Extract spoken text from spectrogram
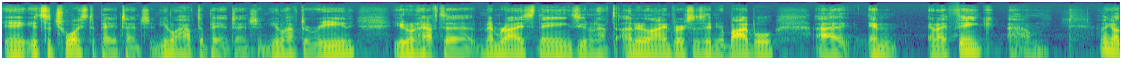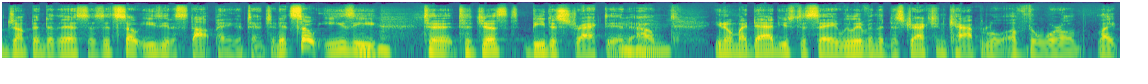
it's a choice to pay attention. You don't have to pay attention. You don't have to read. You don't have to memorize things. You don't have to underline verses in your Bible. Uh, and and I think um, I think I'll jump into this. Is it's so easy to stop paying attention. It's so easy to to just be distracted. Um, you know, my dad used to say we live in the distraction capital of the world. Like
